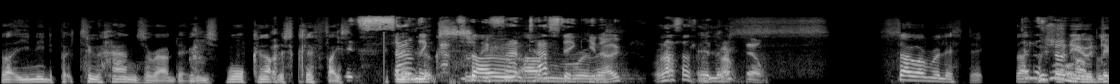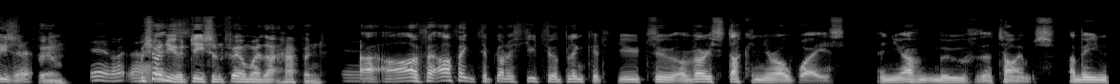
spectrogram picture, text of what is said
that you need to put two hands around it and he's walking up this cliff face. It's And it sounding looks absolutely so fantastic, you know. unrealistic. That sounds like It a great looks film. so unrealistic that Tell us you We showed more. you a decent it. film. Yeah, like that. We showed you a decent film where that happened. Yeah. Uh, I, th- I think, to be honest, you two are blinkered. You two are very stuck in your old ways, and you haven't moved with the times. I mean,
